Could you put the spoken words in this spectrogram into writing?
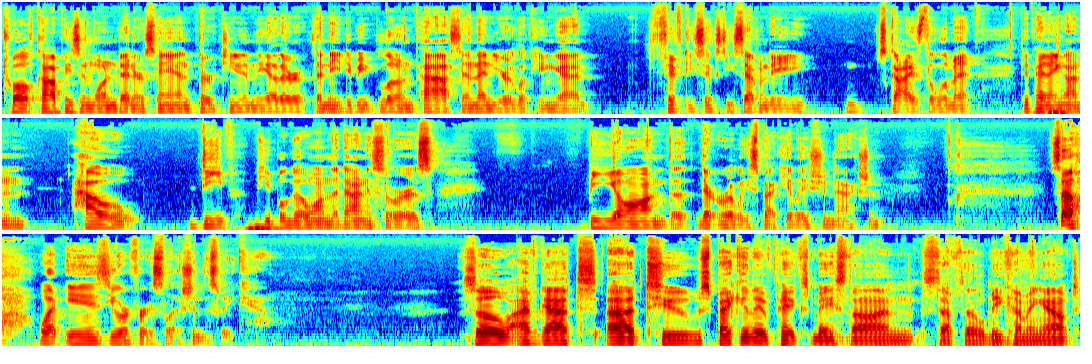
12 copies in one vendor's hand, 13 in the other that need to be blown past, and then you're looking at 50, 60, 70, sky's the limit, depending on how deep people go on the dinosaurs beyond the, the early speculation action. So, what is your first selection this week? So I've got uh, two speculative picks based on stuff that'll be coming out.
